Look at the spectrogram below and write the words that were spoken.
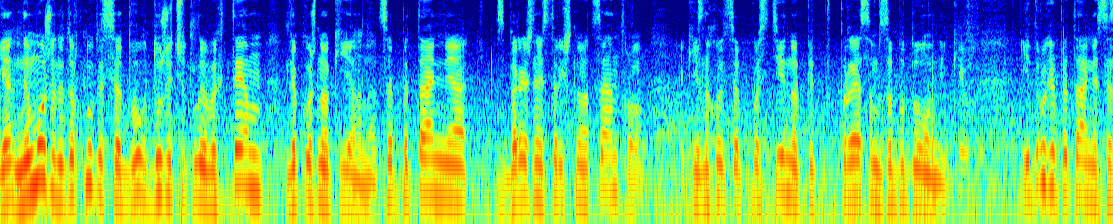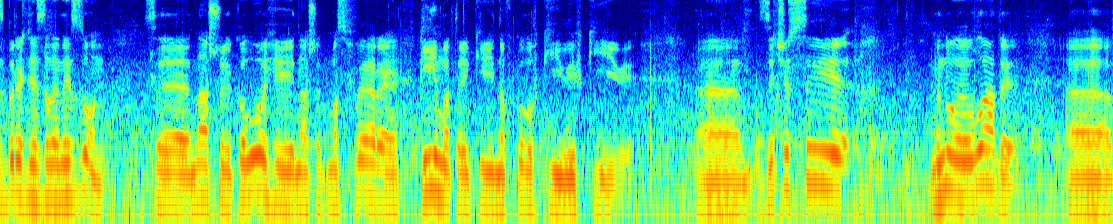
Я не можу не торкнутися двох дуже чутливих тем для кожного киянина. Це питання збереження історичного центру, який знаходиться постійно під пресом забудовників. І друге питання це збереження зелених зон. Це нашої екології, нашої атмосфери, клімату, який навколо в Києві і в Києві. Е, За часи минулої влади е,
